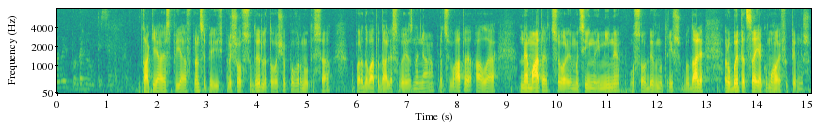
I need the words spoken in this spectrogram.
Ви повернутися на фронт? Так, я, я в принципі прийшов сюди для того, щоб повернутися, передавати далі свої знання, працювати, але не мати цього емоційної міни у собі внутрі, щоб далі робити це якомога ефективніше.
